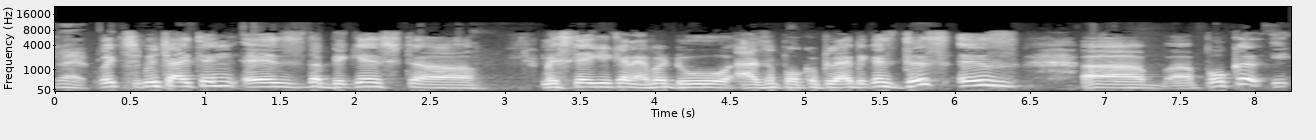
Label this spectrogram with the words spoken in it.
Right. which which I think is the biggest uh, mistake you can ever do as a poker player because this is uh, uh, poker. It,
